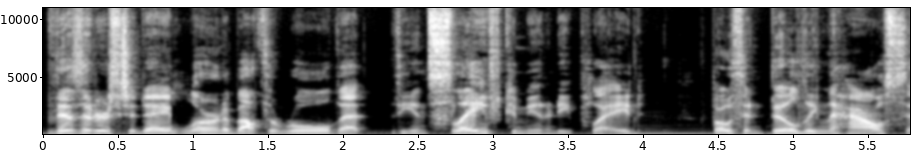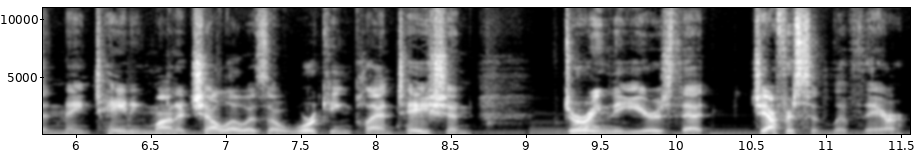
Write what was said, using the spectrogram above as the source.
Visitors today learn about the role that the enslaved community played, both in building the house and maintaining Monticello as a working plantation during the years that Jefferson lived there.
